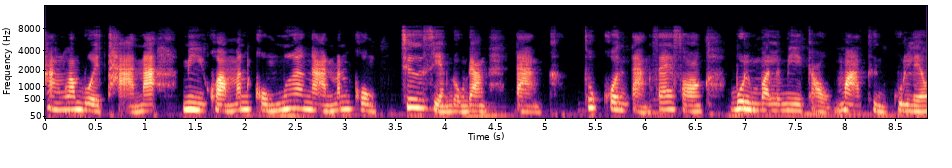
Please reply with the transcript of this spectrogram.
คั่งร่ำรวยฐานะ มีความมั่นคงเมื่องานมั่นคง ชื่อเสียงโด่งดังต่าง ทุกคนต่างแซ่ซอง บุญบารมีเก่ามาถึงคุณแล้ว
